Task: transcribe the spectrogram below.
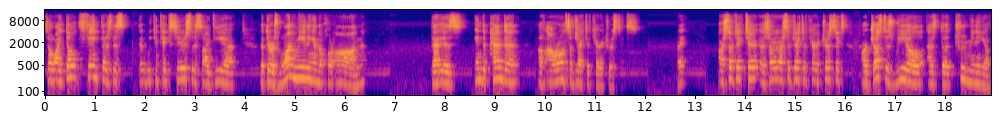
So I don't think there's this that we can take seriously this idea that there's one meaning in the Quran that is independent of our own subjective characteristics, right? Our, subject, uh, sorry, our subjective characteristics are just as real as the true meaning of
